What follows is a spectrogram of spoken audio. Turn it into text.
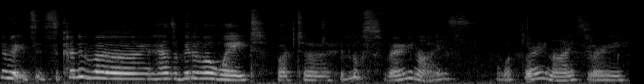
Anyway, it's, it's kind of a, it has a bit of a weight, but uh, it looks very nice. It looks very nice, very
